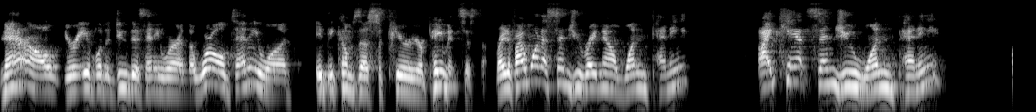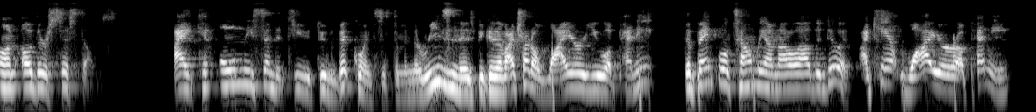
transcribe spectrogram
Now you're able to do this anywhere in the world to anyone. It becomes a superior payment system, right? If I want to send you right now one penny, I can't send you one penny on other systems. I can only send it to you through the Bitcoin system. And the reason is because if I try to wire you a penny, the bank will tell me I'm not allowed to do it. I can't wire a penny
